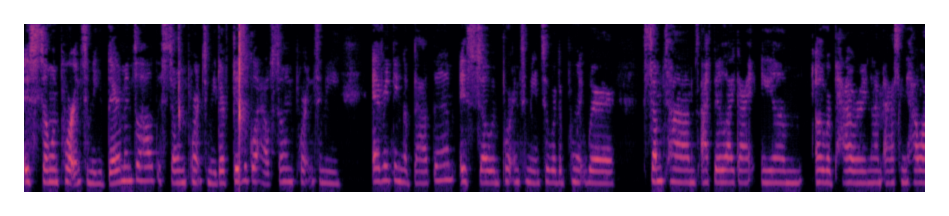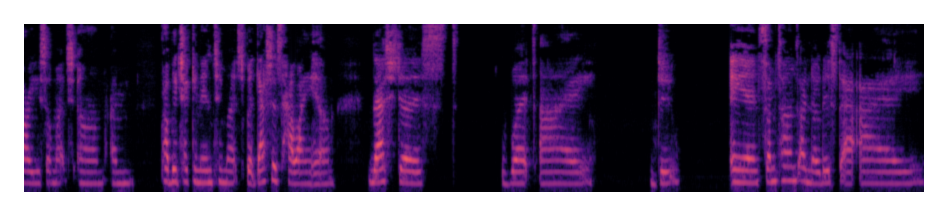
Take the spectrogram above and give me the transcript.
is so important to me. Their mental health is so important to me. Their physical health so important to me. Everything about them is so important to me to where the point where sometimes I feel like I am overpowering. I'm asking, How are you so much? Um, I'm probably checking in too much, but that's just how I am. That's just what I do. And sometimes I notice that I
